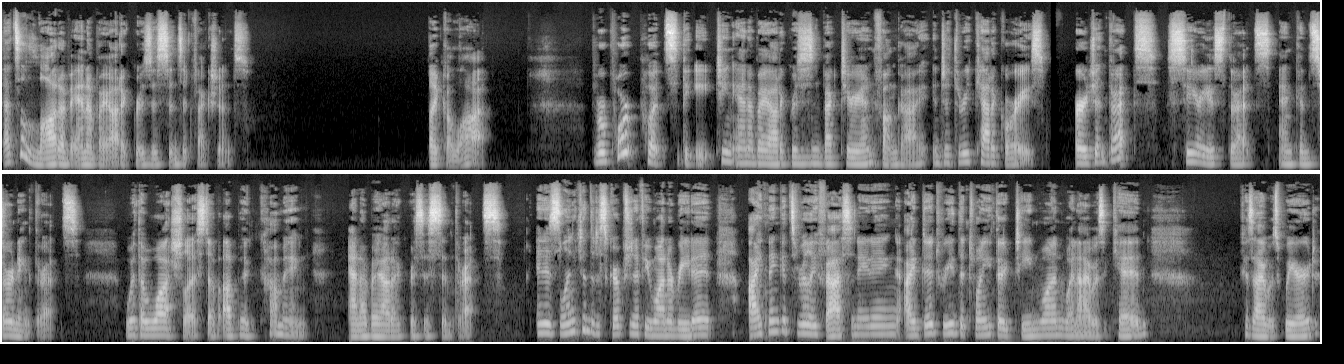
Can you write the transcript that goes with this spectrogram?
That's a lot of antibiotic resistance infections. Like a lot. The report puts the 18 antibiotic resistant bacteria and fungi into three categories urgent threats, serious threats, and concerning threats, with a watch list of up and coming antibiotic resistant threats. It is linked in the description if you want to read it. I think it's really fascinating. I did read the 2013 one when I was a kid because I was weird.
